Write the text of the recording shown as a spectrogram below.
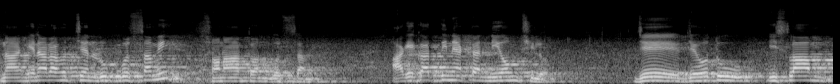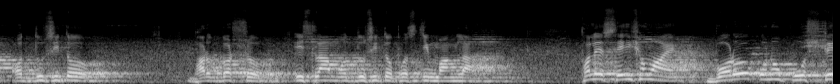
না, এনারা হচ্ছেন রূপ গোস্বামী, সনাতন গোস্বামী। আগেকার দিনে একটা নিয়ম ছিল যে, যেহেতু ইসলাম অধ্যুষিত ভারতবর্ষ, ইসলাম অধ্যুষিত পশ্চিম বাংলা, ফলে সেই সময় বড় কোনো পোস্টে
